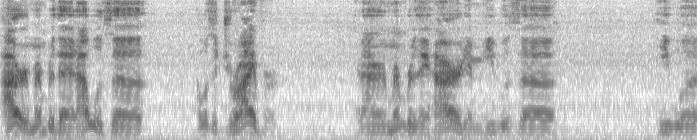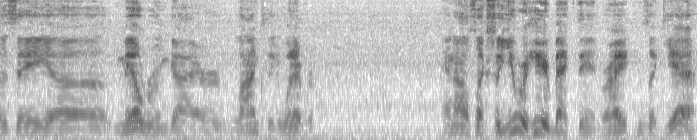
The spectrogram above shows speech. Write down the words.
I remember that. I was a, uh, I was a driver, and I remember they hired him. He was uh, he was a uh, mailroom guy or line cleaner, whatever." And I was like, "So you were here back then, right?" He was like, "Yeah."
